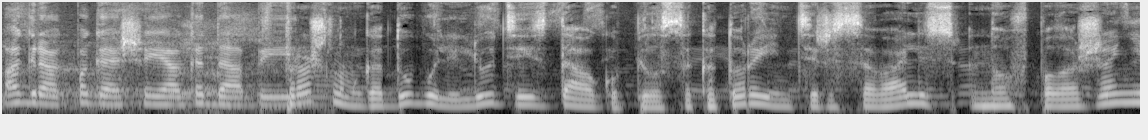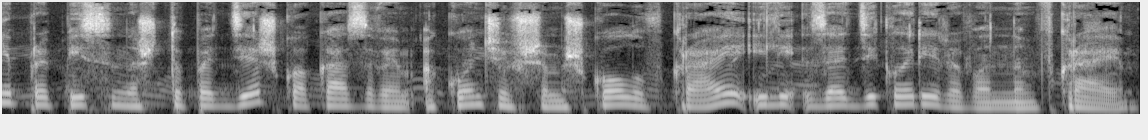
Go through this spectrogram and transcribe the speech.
В прошлом году были люди из Даугупилса, которые интересовались, но в положении прописано, что поддержку оказываем окончившим школу в крае или задекларированным в крае.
